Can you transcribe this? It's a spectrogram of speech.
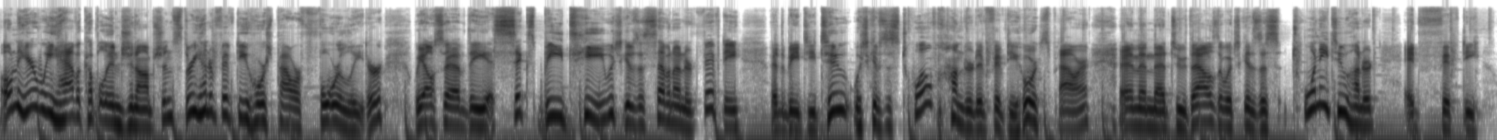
On here, we have a couple engine options, 350 horsepower 4-liter. We also have the 6BT, which gives us 750. We have the BT2, which gives us 1250 horsepower, and then that 2000, which gives us 2250 horsepower.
